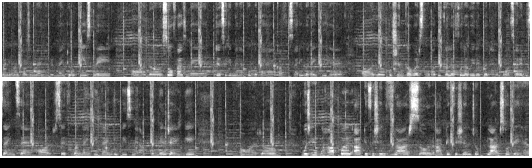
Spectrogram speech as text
twenty one thousand nine hundred ninety rupees में। और सोफ़ाज़ में, जैसे कि मैंने आपको बताया, काफ़ी सारी वैरायटी है। और कुशन कवर्स बहुत ही कलरफुल अवेलेबल हैं, बहुत सारे डिज़ाइंस हैं और सिर्फ़ वन नाइन्टी नाइन रुपीज़ में आपको मिल जाएँगे। और मुझे वहाँ पर आर्टिफिशियल फ्लावर्स और आर्टिफिशियल जो प्लांट्स होते हैं,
